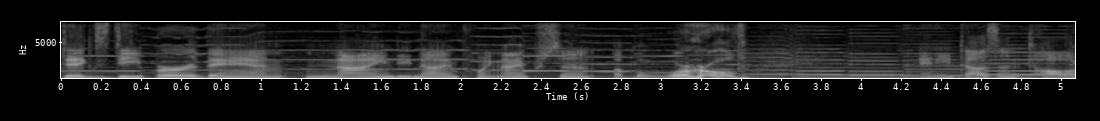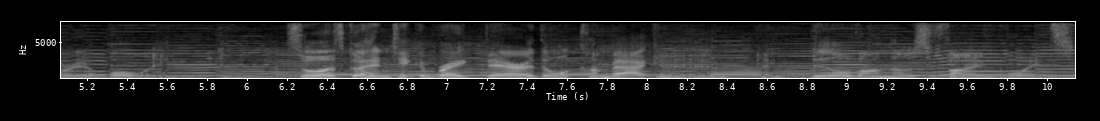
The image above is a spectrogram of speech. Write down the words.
digs deeper than 99.9% of the world, and he doesn't tolerate a bully. So let's go ahead and take a break there, then we'll come back and, and, and build on those fine points.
